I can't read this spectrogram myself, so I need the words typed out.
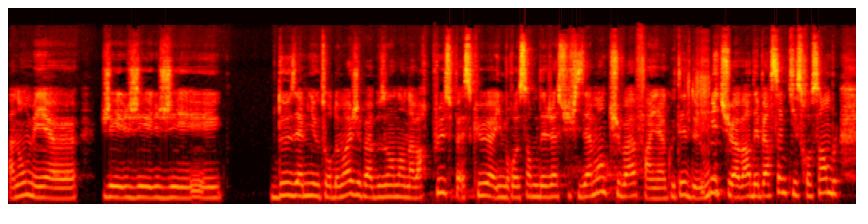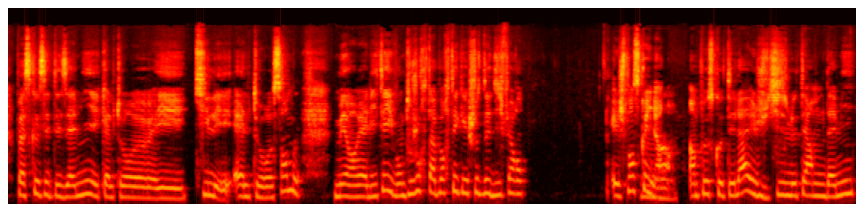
ah non mais euh, j'ai deux amis autour de moi, j'ai pas besoin d'en avoir plus parce que euh, ils me ressemblent déjà suffisamment, tu vois. Enfin, il y a un côté de oui, tu vas avoir des personnes qui se ressemblent parce que c'est tes amis et qu'elles te et qu'ils et elles te ressemblent, mais en réalité, ils vont toujours t'apporter quelque chose de différent. Et je pense qu'il y a mmh. un, peu ce côté-là, et j'utilise le terme d'amis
